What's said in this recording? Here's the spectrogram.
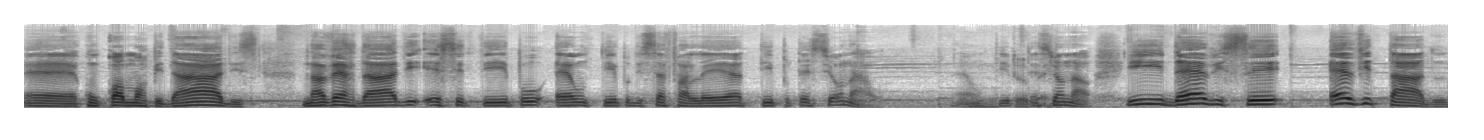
é, com comorbidades, na verdade, esse tipo é um tipo de cefaleia tipo tensional. É um Muito tipo bem. tensional. E deve ser evitado.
